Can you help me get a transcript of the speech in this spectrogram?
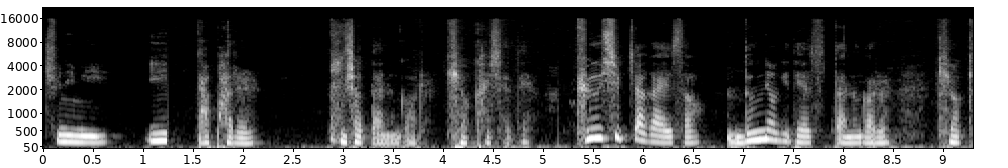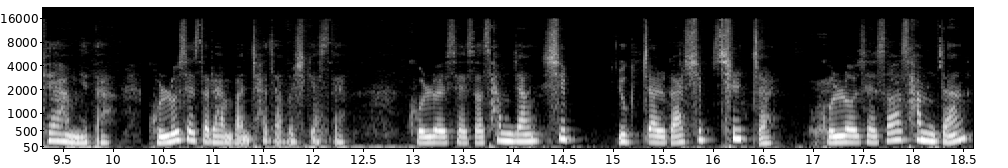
주님이 이 나팔을 부셨다는 것을 기억하셔야 돼요. 그 십자가에서 능력이 되었다는 것을 기억해야 합니다. 골로새서를 한번 찾아보시겠어요? 골로새서 3장 16절과 17절. 골로새서 3장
